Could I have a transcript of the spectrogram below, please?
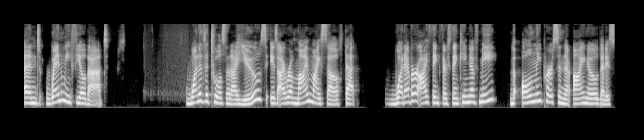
and when we feel that, one of the tools that I use is I remind myself that whatever I think they're thinking of me, the only person that I know that is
